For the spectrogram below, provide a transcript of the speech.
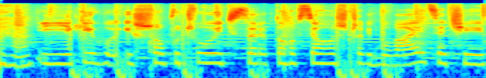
Мгм. і які і що почують серед того всього, що відбувається, чи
